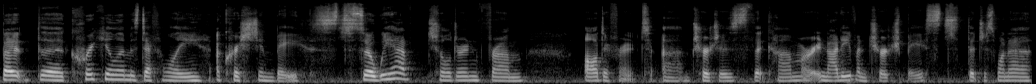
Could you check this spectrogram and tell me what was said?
but the curriculum is definitely a Christian based. So, we have children from all different um, churches that come, or not even church based, that just want a,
